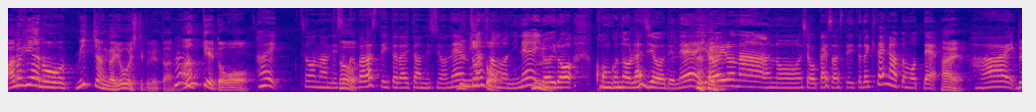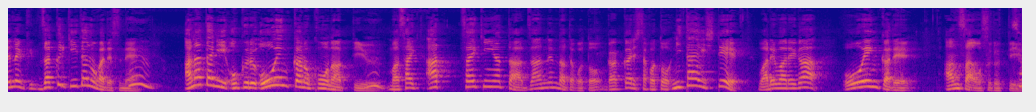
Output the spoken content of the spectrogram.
あの日あの、みっちゃんが用意してくれたアンケートを、はい。そうなんです。配らせていただいたんですよね。皆様にね、うんいろいろ、今後のラジオでね、いろいろな、あの、紹介させていただきたいなと思って。はいはい。でね、ざっくり聞いたのがですね、あなたに送る応援歌のコーナーっていう、まあ最あ最近あった残念だったこと、がっかりしたことに対して、我々が応援歌でアンサーをするっていう。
